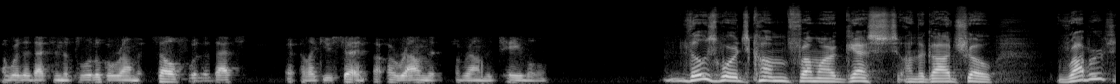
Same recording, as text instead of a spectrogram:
whether that's in the political realm itself, whether that's, uh, like you said, around the, around the table. Those words come from our guest on The God Show, Robert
